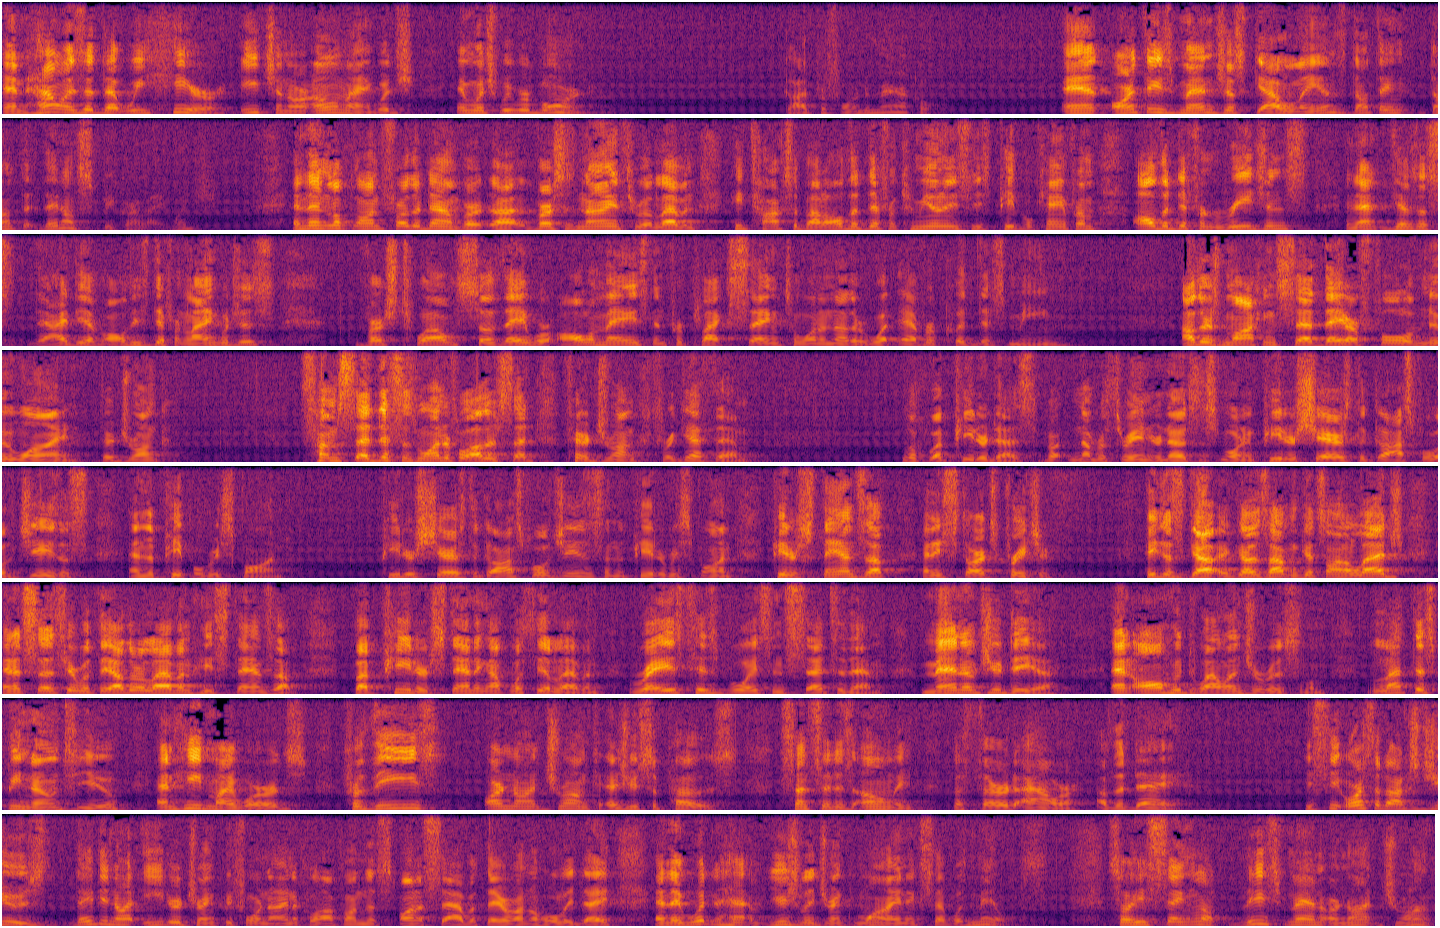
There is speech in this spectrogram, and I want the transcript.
And how is it that we hear, each in our own language, in which we were born? God performed a miracle. And aren't these men just Galileans? Don't they? Don't they, they don't speak our language? And then look on further down, uh, verses 9 through 11. He talks about all the different communities these people came from, all the different regions, and that gives us the idea of all these different languages. Verse 12 So they were all amazed and perplexed, saying to one another, Whatever could this mean? Others mocking said, They are full of new wine. They're drunk. Some said, This is wonderful. Others said, They're drunk. Forget them. Look what Peter does. Number three in your notes this morning. Peter shares the gospel of Jesus, and the people respond. Peter shares the gospel of Jesus, and the Peter respond. Peter stands up and he starts preaching. He just goes up and gets on a ledge, and it says here with the other 11, he stands up. But Peter, standing up with the eleven, raised his voice and said to them, Men of Judea, and all who dwell in Jerusalem, let this be known to you, and heed my words, for these are not drunk as you suppose, since it is only the third hour of the day. You see, Orthodox Jews, they did not eat or drink before 9 o'clock on, this, on a Sabbath day or on a holy day, and they wouldn't have, usually drink wine except with meals. So he's saying, look, these men are not drunk.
